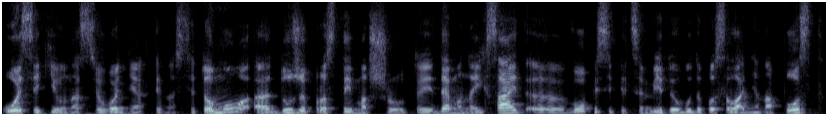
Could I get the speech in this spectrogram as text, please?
Ось які у нас сьогодні активності. Тому е, дуже простий маршрут. Йдемо на їх сайт. Е, в описі під цим відео буде посилання на пост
